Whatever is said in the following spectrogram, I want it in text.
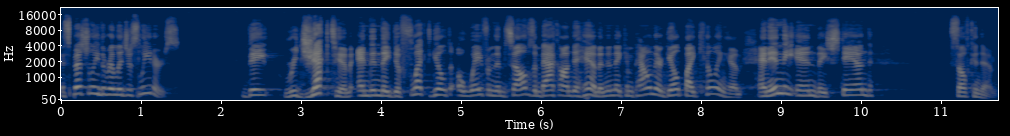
especially the religious leaders they reject him and then they deflect guilt away from themselves and back onto him. And then they compound their guilt by killing him. And in the end, they stand self condemned.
